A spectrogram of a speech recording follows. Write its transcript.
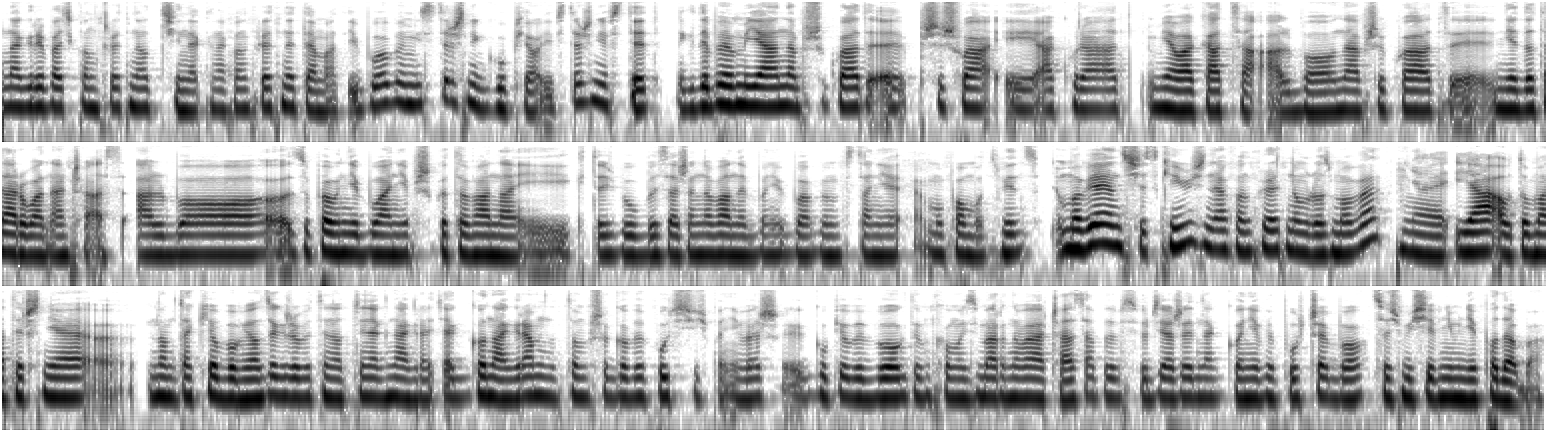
nagrywać konkretny odcinek na konkretny temat. I byłoby mi strasznie głupio i strasznie wstyd, gdybym ja na przykład e, przyszła i akurat miała kaca, albo na przykład e, nie dotarła na czas, albo zupełnie była nieprzygotowana i ktoś byłby zażenowany, bo nie byłabym w stanie mu pomóc pomóc. Więc umawiając się z kimś na konkretną rozmowę, e, ja automatycznie e, mam taki obowiązek, żeby ten odcinek nagrać. Jak go nagram, no to muszę go wypuścić, ponieważ głupio by było, gdybym komuś zmarnowała czas, a potem stwierdziła, że jednak go nie wypuszczę, bo coś mi się w nim nie podoba.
